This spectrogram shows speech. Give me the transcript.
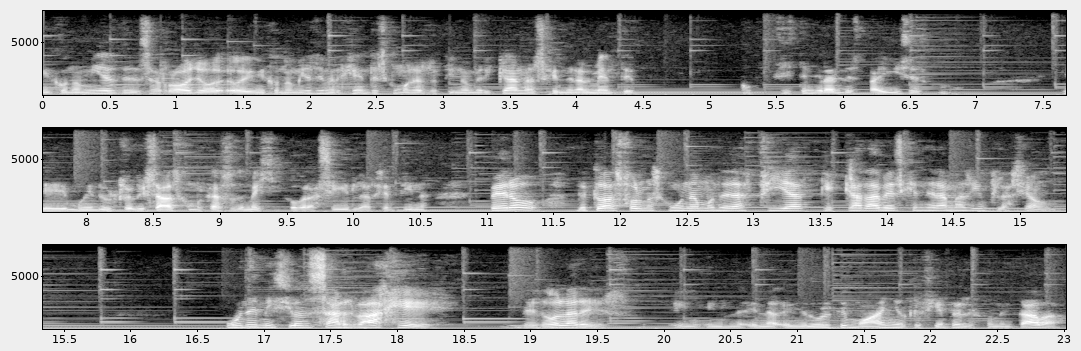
economías de desarrollo o en economías emergentes como las latinoamericanas generalmente, aunque existen grandes países eh, muy industrializados como el caso de México, Brasil, Argentina, pero de todas formas con una moneda fiat que cada vez genera más inflación una emisión salvaje de dólares en, el último año que siempre les comentaba.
